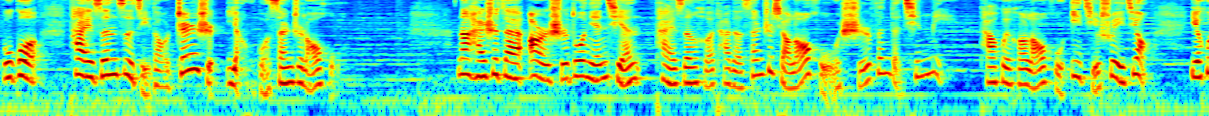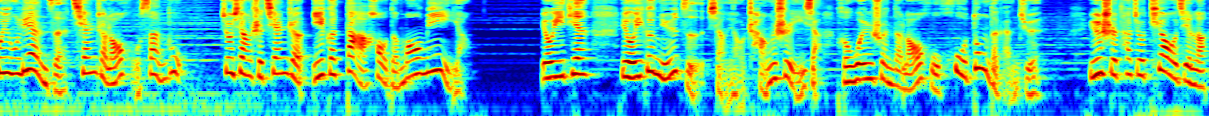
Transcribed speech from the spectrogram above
不过，泰森自己倒真是养过三只老虎。那还是在二十多年前，泰森和他的三只小老虎十分的亲密。他会和老虎一起睡觉，也会用链子牵着老虎散步，就像是牵着一个大号的猫咪一样。有一天，有一个女子想要尝试一下和温顺的老虎互动的感觉，于是她就跳进了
